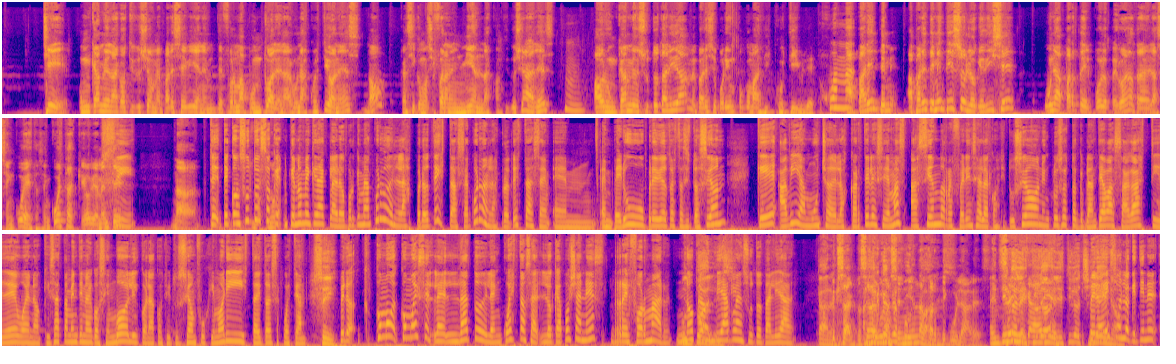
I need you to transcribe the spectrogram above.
che, un cambio en la Constitución me parece bien en- de forma puntual en algunas cuestiones, ¿no? Casi como si fueran enmiendas constitucionales. Hmm. Ahora, un cambio en su totalidad me parece por ahí un poco más discutible. Juanma, Aparentemente, aparentemente eso es lo que dice una parte del pueblo peruano a través de las encuestas. Encuestas que obviamente, sí. Nada, Te, te consulto No, eso no. Que, que no me queda claro, porque me acuerdo en las protestas, ¿se acuerdan las protestas en, en- en Perú previo a toda esta situación? Que había muchos de los carteles y demás haciendo referencia a la Constitución, incluso esto que planteaba Sagasti de, bueno, quizás también tiene algo simbólico, la Constitución fujimorista y toda esa cuestión. Sí. Pero, ¿cómo, cómo es el, el dato de la encuesta? O sea, lo que apoyan es reformar, no cambiarla en su totalidad. Claro. exacto, hacer algunas enmiendas puntuales. particulares. Entiendo el estilo, el estilo chileno. Pero eso es lo que tiene.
